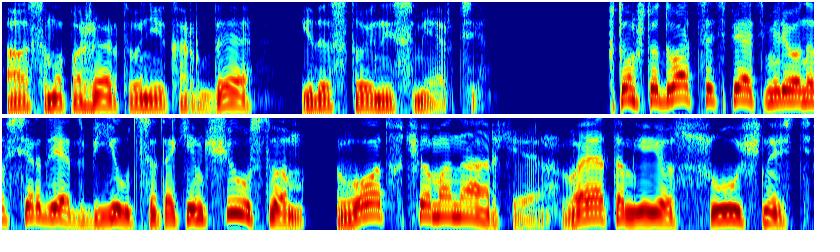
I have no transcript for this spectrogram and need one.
а о самопожертвовании Карде и достойной смерти. В том, что 25 миллионов сердец бьются таким чувством, вот в чем анархия, в этом ее сущность,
